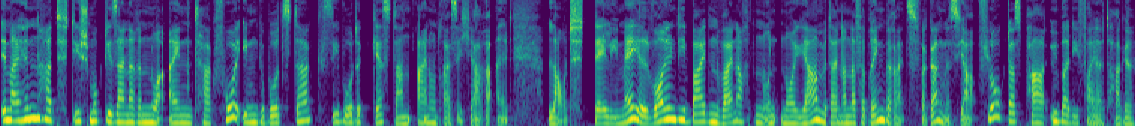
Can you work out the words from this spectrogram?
Immerhin hat die Schmuckdesignerin nur einen Tag vor ihm Geburtstag. Sie wurde gestern 31 Jahre alt. Laut Daily Mail wollen die beiden Weihnachten und Neujahr miteinander verbringen. Bereits vergangenes Jahr flog das Paar über die Feiertage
